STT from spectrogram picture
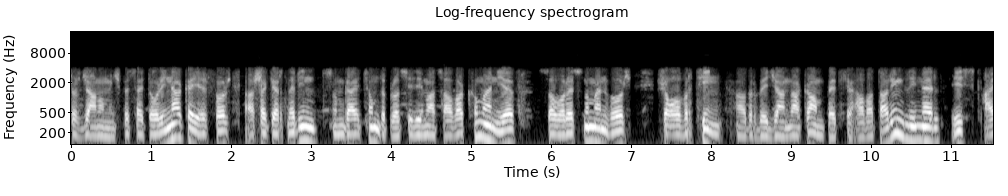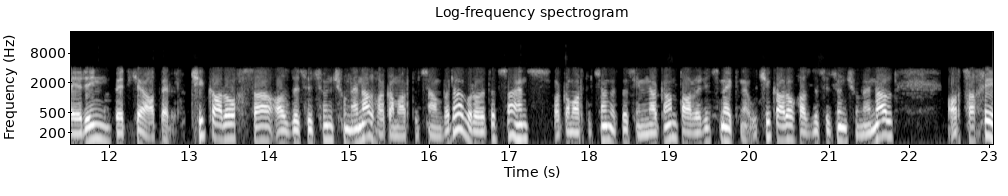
շրջանում, ինչպես այդ օրինակը, երբ որ աշակերտներին Սումգայիթում դպրոցի դիմաց հավաքում են եւ սովորեցնում են, որ ժողովրդին ադրբեջանական պետք է հավատարիմ լինել, իսկ հայերին պետք է ատել։ Չի կարող սա ազդեցություն չունենալ հակամարտության վրա, որովհետև սա հենց հակամարտության այսպես հիմնական տարերից մեկն է ու չի կարող ազդեցություն չունենալ Արցախի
